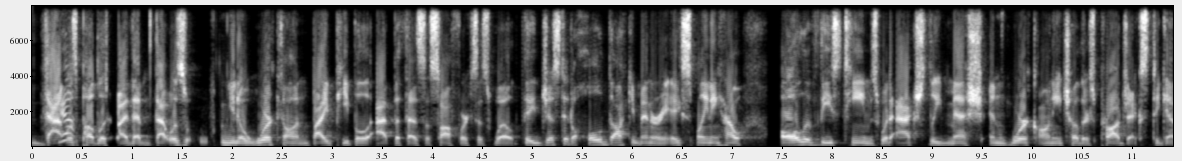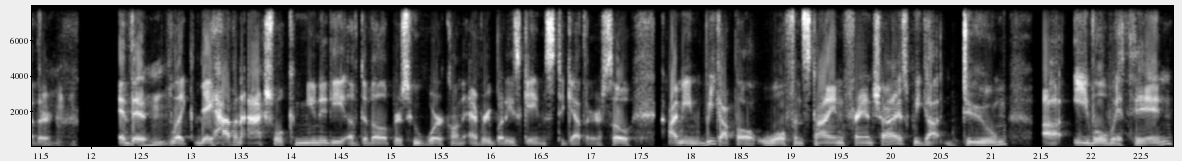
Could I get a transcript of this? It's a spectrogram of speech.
that Yeah. was published by them. That was, you know, worked on by people at Bethesda Softworks as well. They just did a whole documentary explaining how all of these teams would actually mesh and work on each other's projects together. Mhm. And they Mhm. like they have an actual community of developers who work on everybody's games together. So I mean, we got the Wolfenstein franchise, we got Doom, uh, Evil Within,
